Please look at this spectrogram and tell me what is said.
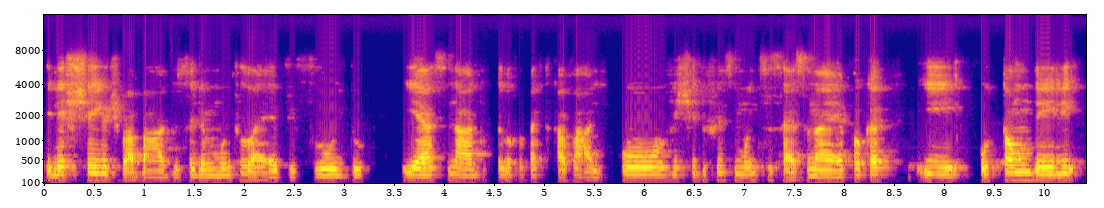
Ele é cheio de babados, ele é muito leve, fluido, e é assinado pelo Roberto Cavalli. O vestido fez muito sucesso na época e o tom dele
